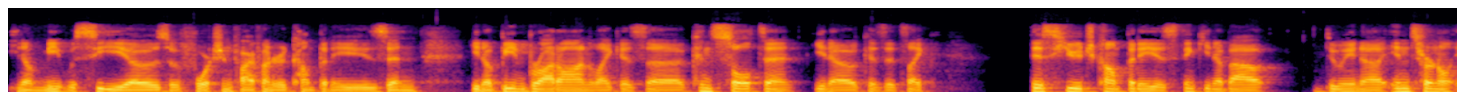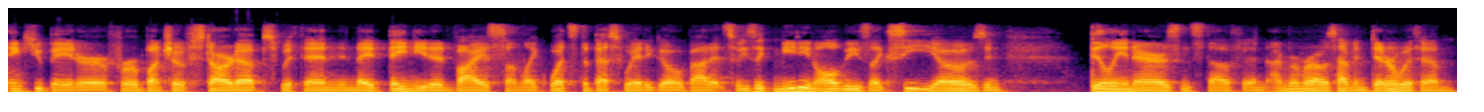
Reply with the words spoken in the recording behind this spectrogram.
you know, meet with CEOs of Fortune 500 companies and, you know, being brought on like as a consultant, you know, because it's like this huge company is thinking about doing an internal incubator for a bunch of startups within and they they need advice on like what's the best way to go about it so he's like meeting all these like CEOs and billionaires and stuff. And I remember I was having dinner with him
